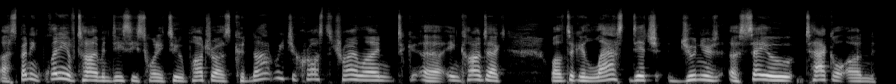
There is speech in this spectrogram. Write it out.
Uh, spending plenty of time in DC's 22, Potroz could not reach across the try line to, uh, in contact while it took a last ditch junior uh, Seu tackle on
